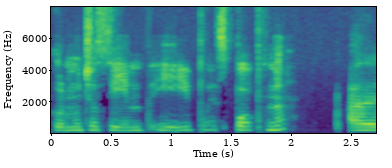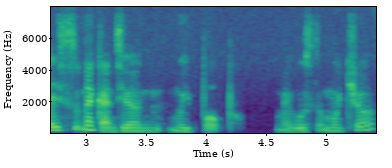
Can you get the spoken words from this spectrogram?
con mucho synth y pues pop, ¿no? Es una canción muy pop, me gusta mucho.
